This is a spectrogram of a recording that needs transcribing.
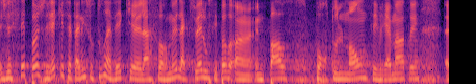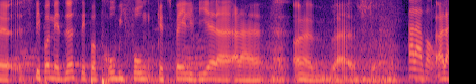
Je sais pas, je dirais que cette année, surtout avec euh, la formule actuelle où c'est pas un- une passe pour tout le monde, c'est vraiment, tu sais, euh, si t'es pas média, si t'es pas pro, il faut que tu payes les billets à la. à la- euh, à- c'est ça, À l'avance. à la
